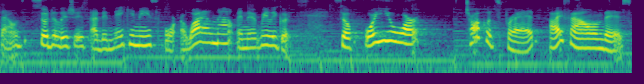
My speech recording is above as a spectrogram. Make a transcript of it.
sounds so delicious. I've been making these for a while now and they're really good. So for your chocolate spread, I found this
